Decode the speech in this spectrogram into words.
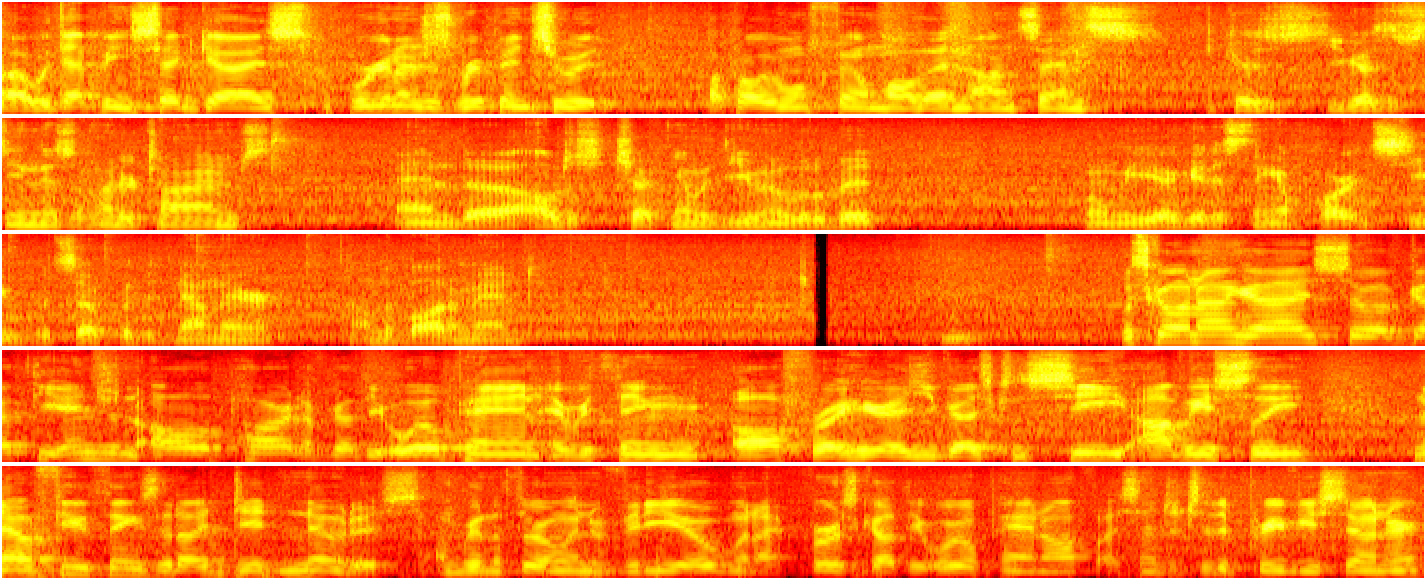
uh, with that being said, guys, we're gonna just rip into it. I probably won't film all that nonsense because you guys have seen this a hundred times, and uh, I'll just check in with you in a little bit when we uh, get this thing apart and see what's up with it down there on the bottom end. What's going on guys? So I've got the engine all apart, I've got the oil pan, everything off right here as you guys can see, obviously. Now a few things that I did notice. I'm going to throw in a video when I first got the oil pan off, I sent it to the previous owner.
